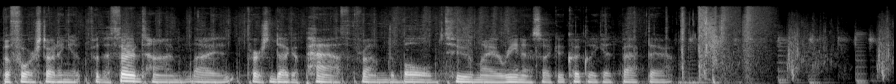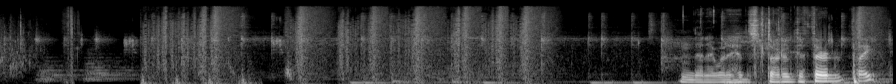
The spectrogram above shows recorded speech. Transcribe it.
Before starting it for the third time, I first dug a path from the bulb to my arena so I could quickly get back there. And then I went ahead and started the third fight.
